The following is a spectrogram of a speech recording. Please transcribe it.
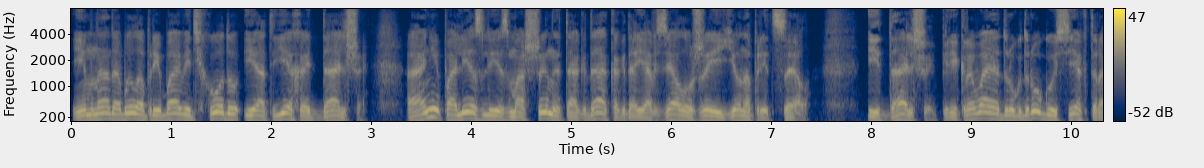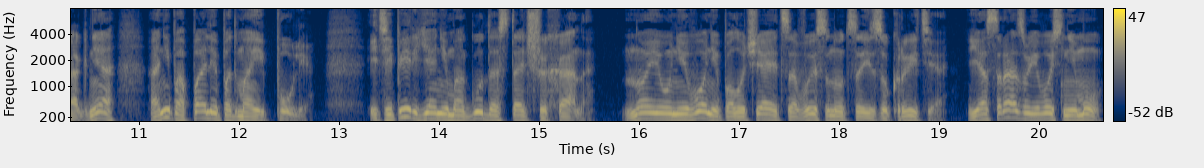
Им надо было прибавить ходу и отъехать дальше, а они полезли из машины тогда, когда я взял уже ее на прицел. И дальше, перекрывая друг другу сектор огня, они попали под мои пули. И теперь я не могу достать Шихана. Но и у него не получается высунуться из укрытия. Я сразу его сниму.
